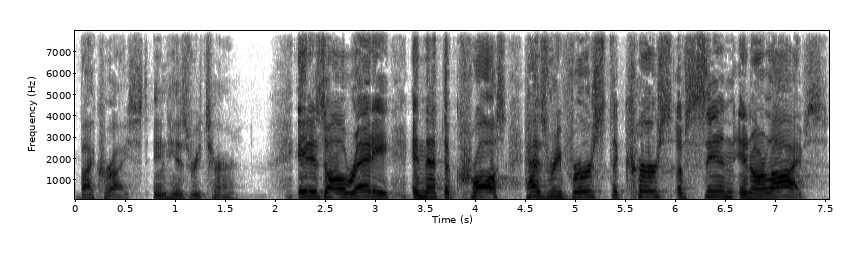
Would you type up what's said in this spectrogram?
by Christ in his return. It is already in that the cross has reversed the curse of sin in our lives.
